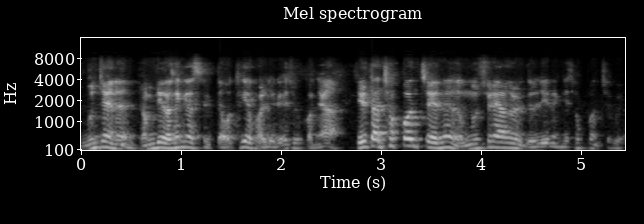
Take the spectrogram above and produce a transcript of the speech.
문제는 변비가 생겼을 때 어떻게 관리를 해줄 거냐. 일단 첫 번째는 음료 수량을 늘리는 게 첫 번째고요.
